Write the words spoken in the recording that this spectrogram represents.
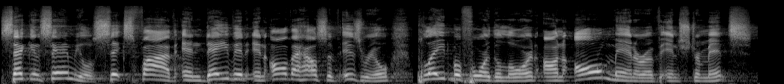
2 Samuel 6 5 And David and all the house of Israel played before the Lord on all manner of instruments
